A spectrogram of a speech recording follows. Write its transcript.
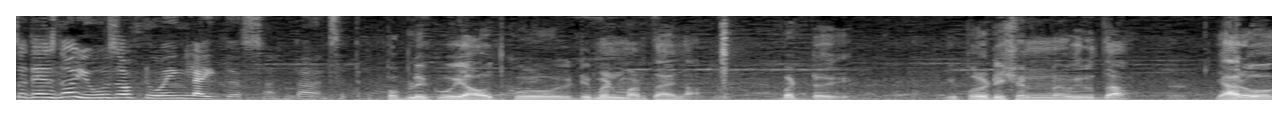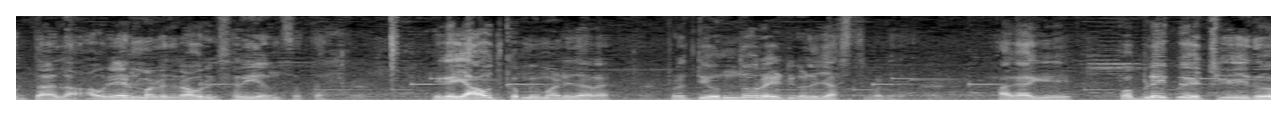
So there is no use of doing like this ಅಂತ ಅನ್ಸುತ್ತೆ. ಪಬ್ಲಿಕ್ಕು ಯಾವುದಕ್ಕೂ ಡಿಮ್ಯಾಂಡ್ ಮಾಡ್ತಾ ಇಲ್ಲ. ಬಟ್ ಈ ಪೊಲಿಟಿಷಿಯನ್ ವಿರುದ್ಧ ಯಾರೂ ಹೋಗ್ತಾ ಇಲ್ಲ. ಅವ್ರು ಏನು ಮಾಡಿದ್ರೆ ಅವ್ರಿಗೆ ಸರಿ ಅನಿಸುತ್ತೆ. ಈಗ ಯಾವ್ದು ಕಮ್ಮಿ ಮಾಡಿದ್ದಾರೆ? ಪ್ರತಿಯೊಂದು ರೈಟ್ಗಳು ಜಾಸ್ತಿ ಮಾಡಿದ್ದಾರೆ. ಹಾಗಾಗಿ ಪಬ್ಲಿಕ್ಕು ಹೆಚ್ಚು ಇದು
